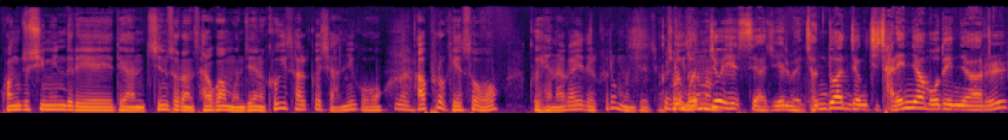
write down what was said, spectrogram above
광주 시민들에 대한 진솔한 사과 문제는 거기서 할 것이 아니고 네. 앞으로 계속 그 해나가야 될 그런 문제죠. 그러니까 먼저 했어야지. 예를 들면 전두환 정치 잘했냐 못했냐를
